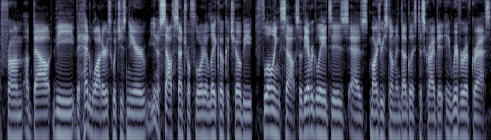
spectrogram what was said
from about the, the headwaters, which is near, you know, south central Florida, Lake Okeechobee, flowing south. So, the Everglades is, as Marjory Stoneman Douglas described it, a river of grass.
